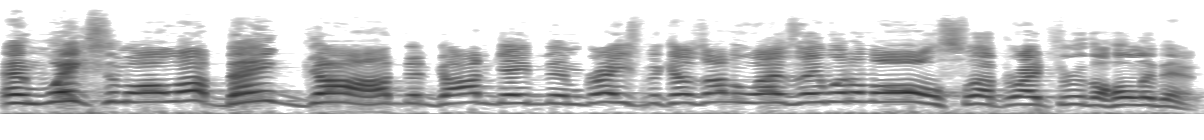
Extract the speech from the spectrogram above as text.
And wakes them all up. Thank God that God gave them grace because otherwise they would have all slept right through the whole event.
